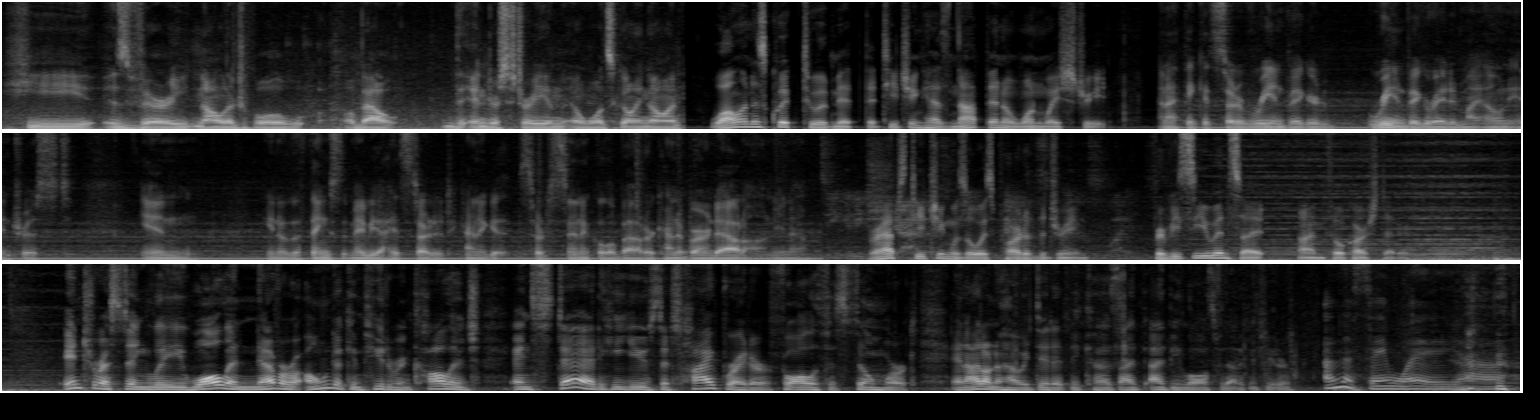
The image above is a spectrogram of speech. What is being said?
he is very knowledgeable about the industry and, and what's going on. Wallin is quick to admit that teaching has not been a one-way street. And I think it's sort of reinvigorated, reinvigorated my own interest in you know, the things that maybe I had started to kind of get sort of cynical about or kind of burned out on, you know. Perhaps teaching was always part of the dream. For VCU Insight, I'm Phil Karstetter. Interestingly, Wallin never owned a computer in college. Instead, he used a typewriter for all of his film work. And I don't know how he did it because I'd, I'd be lost without a computer. I'm the same way, yeah.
